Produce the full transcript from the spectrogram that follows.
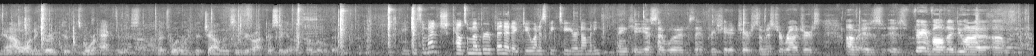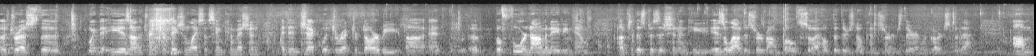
And I want a group that's more activist, that's willing to challenge the bureaucracy a, a little bit. So much. Councilmember Benedict, do you want to speak to your nominee? Thank you, yes, I would, I appreciate it, Chair. So Mr. Rogers um, is, is very involved. I do want to address the point that he is on the Transportation Licensing Commission. I did check with Director Darby uh, at, uh, before nominating him uh, to this position, and he is allowed to serve on both, so I hope that there's no concerns there in regards to that. Um,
